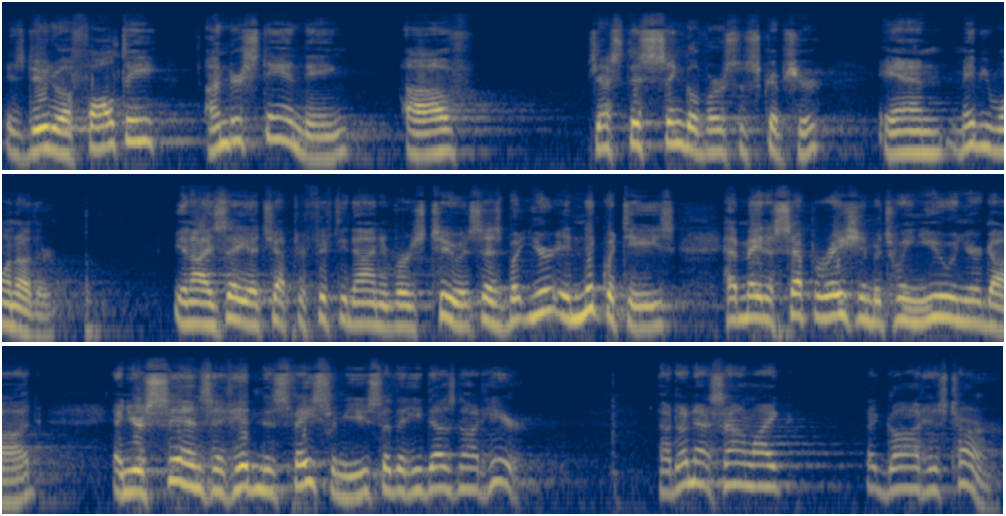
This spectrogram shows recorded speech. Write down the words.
is due to a faulty understanding of just this single verse of Scripture and maybe one other. In Isaiah chapter 59 and verse 2, it says, But your iniquities have made a separation between you and your God, and your sins have hidden his face from you so that he does not hear. Now, doesn't that sound like that God has turned?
